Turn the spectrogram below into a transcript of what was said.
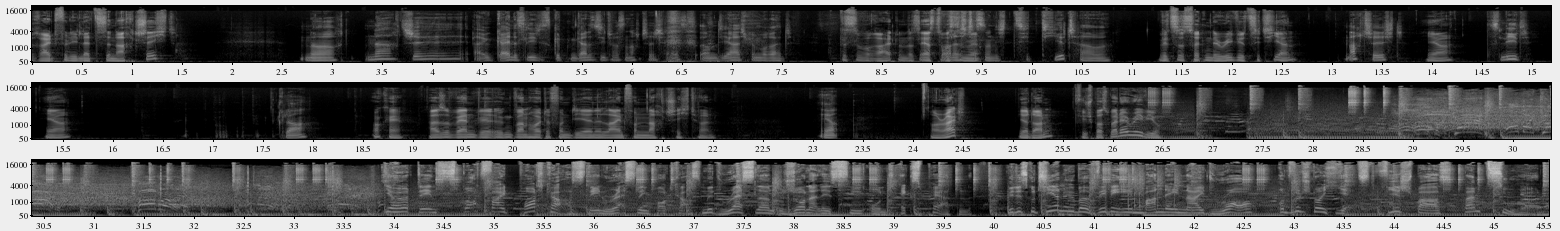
Bereit für die letzte Nachtschicht? Nacht, Nachtschicht. Äh, geiles Lied. Es gibt ein geiles Lied, was Nachtschicht heißt. Und ja, ich bin bereit. Bist du bereit? Und das erste, Boah, was dass du ich mir. das noch nicht zitiert habe. Willst du es heute in der Review zitieren? Nachtschicht. Ja, Das Lied. ja. Klar. Okay. Also werden wir irgendwann heute von dir eine Line von Nachtschicht hören. Ja. Alright. Ja dann, viel Spaß bei der Review. Ihr hört den Spotfight Podcast, den Wrestling Podcast mit Wrestlern, Journalisten und Experten. Wir diskutieren über WWE Monday Night Raw und wünschen euch jetzt viel Spaß beim Zuhören.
